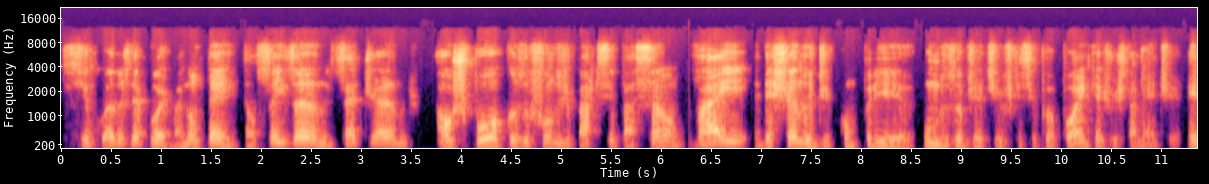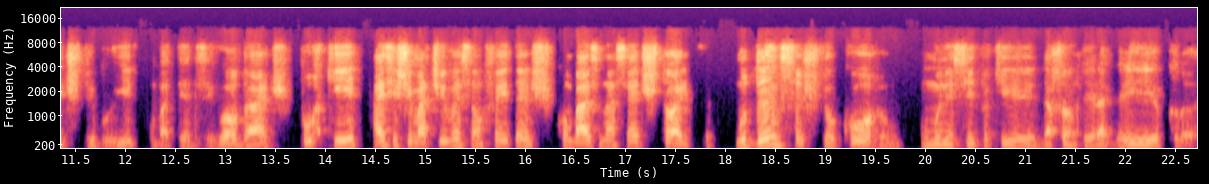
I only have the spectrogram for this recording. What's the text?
cinco anos depois, mas não tem. Então, seis anos, sete anos. Aos poucos, o fundo de participação vai deixando de cumprir um dos objetivos que se propõe, que é justamente redistribuir, combater a desigualdade, porque as estimativas são feitas com base na sede histórica. Mudanças que ocorram um município que da fronteira agrícola,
